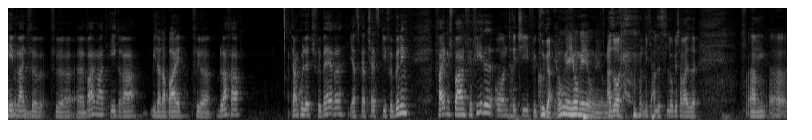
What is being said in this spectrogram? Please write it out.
Hemlein gesagt, für, für äh, Balmert. Egra wieder dabei für Blacher. Tankulic für Bäre. Jaskaczewski für Bünning. Feigenspan für Fiedel und Ricci für Krüger. Junge, Junge, Junge, Junge. Also nicht alles logischerweise ähm, äh,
